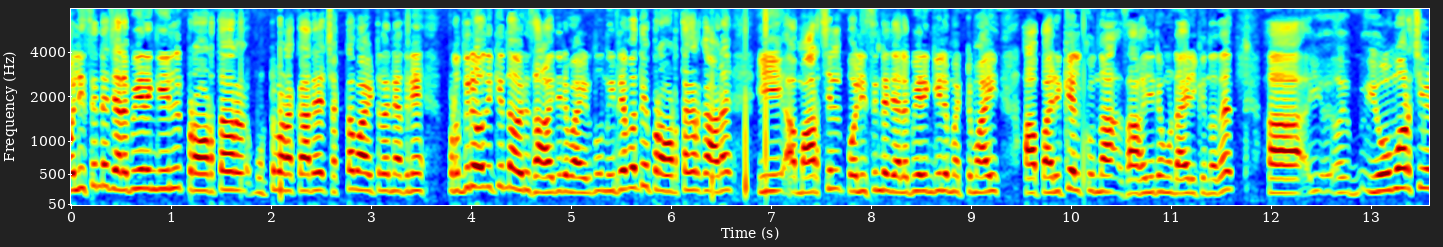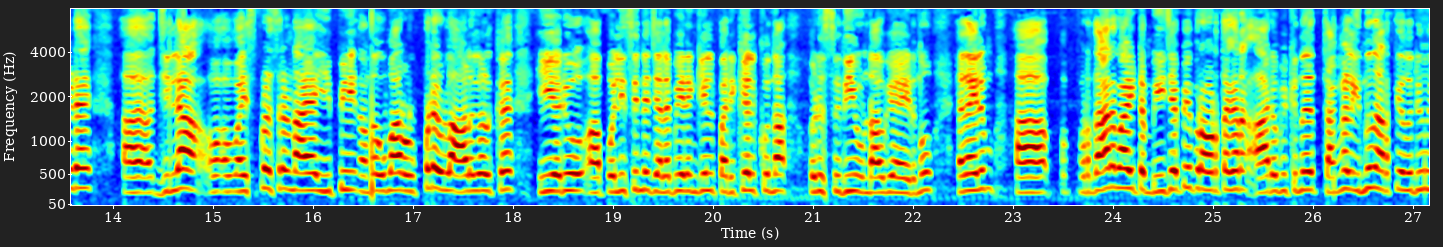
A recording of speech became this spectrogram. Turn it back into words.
പോലീസിന്റെ ജലപീരങ്കിയിൽ പ്രവർത്തകർ മുട്ടുമടക്കാതെ ശക്തമായിട്ട് തന്നെ അതിനെ പ്രതിരോധിക്കുന്ന ഒരു സാഹചര്യമായിരുന്നു. നിരവധി പ്രവർത്തകർക്കാണ് ഈ മാർച്ചിൽ പോലീസിന്റെ ജലപീരങ്കിയിലും മറ്റുമായി പരിക്കേൽക്കുന്ന സാഹചര്യം ഉണ്ടായിരിക്കുന്നത്. യുവമോർച്ചയുടെ ജില്ലാ വൈസ് പ്രസിഡന്റായ ഇ പി നന്ദകുമാർ ഉൾപ്പെടെയുള്ള ആളുകൾക്ക് ഈ ഒരു പോലീസിന്റെ പോലീസിന്റെ ജലപീരങ്കിയിൽ പരിക്കേൽക്കുന്ന ഒരു സ്ഥിതി ഉണ്ടാവുകയായിരുന്നു. ഏതായാലും പ്രധാനമായിട്ടും ബി ജെ പി പ്രവർത്തകർ ആരോപിക്കുന്നത് തങ്ങൾ ഇന്ന് നടത്തിയതൊരു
